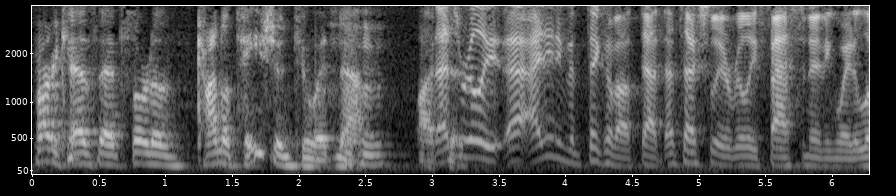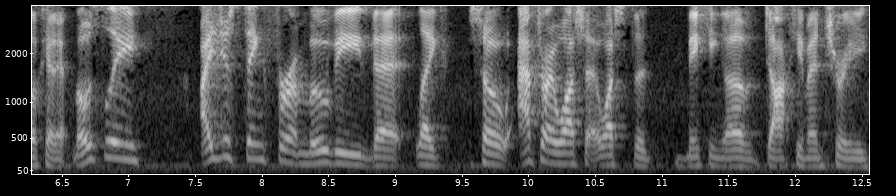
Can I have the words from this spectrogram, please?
Park has that sort of connotation to it now. Watch That's it. really. I I didn't even think about that. That's actually a really fascinating way to look at it. Mostly, I just think for a movie that like so after I watched it, I watched the making of documentary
